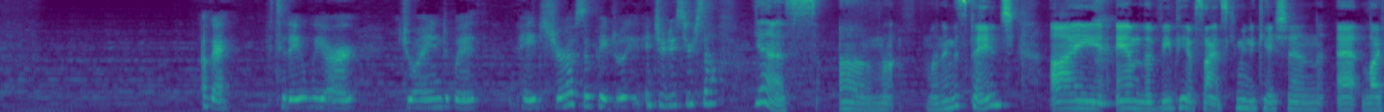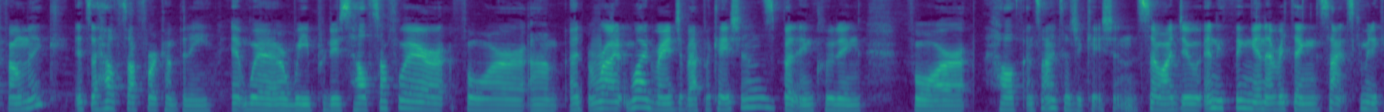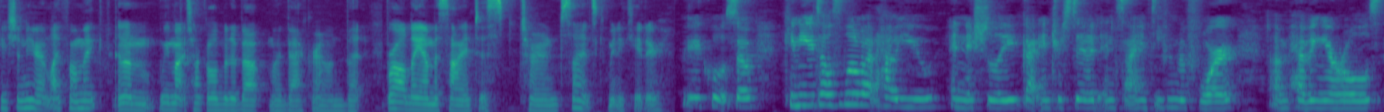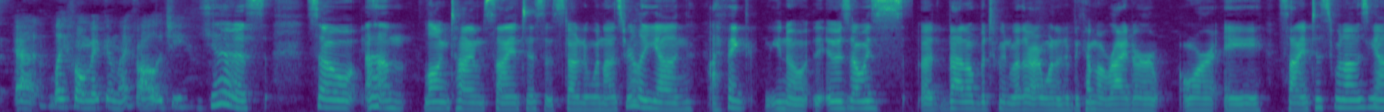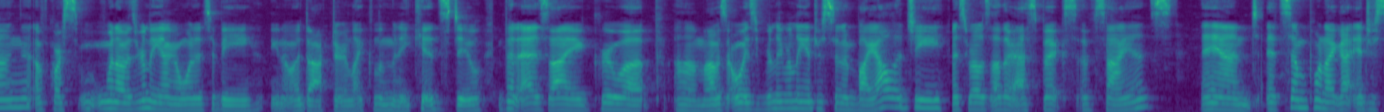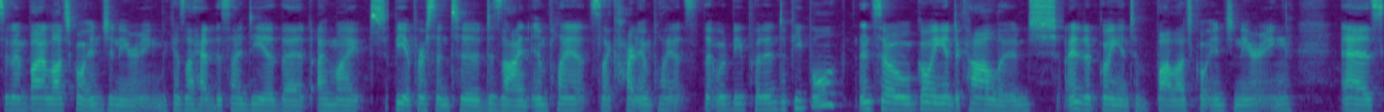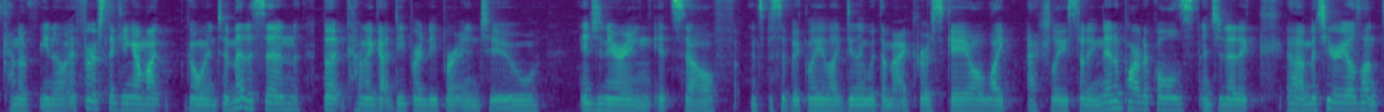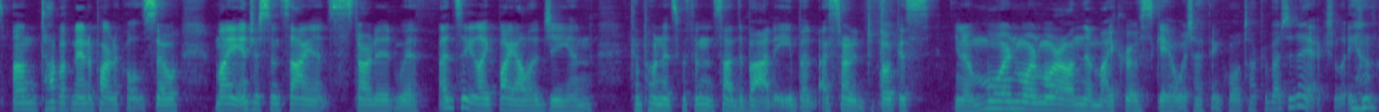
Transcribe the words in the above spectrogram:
Okay, today we are joined with Paige Jarreau. So, Paige, will you introduce yourself? Yes. Um, my name is Paige. I am the VP of Science Communication at LifeOmic. It's a health software company where we produce health software for um, a wide range of applications, but including for health and science education. So I do anything and everything science communication here at LifeOmic, and um, we might talk a little bit about my background, but broadly, I'm a scientist turned science communicator. Very cool. So, can you tell us a little about how you initially got interested in science, even before um, having your roles at LifeOmic and Lifeology. Yes. So, um, longtime scientist. It started when I was really young. I think, you know, it was always a battle between whether I wanted to become a writer or a scientist when I was young. Of course, when I was really young, I wanted to be, you know, a doctor like many kids do. But as I grew up, um, I was always really, really interested in biology as well as other aspects of science. And at some point, I got interested in biological engineering because I had this idea that I might be a person to design implants, like heart implants, that would be put into people. And so, going into college, I ended up going into biological engineering as kind of, you know, at first thinking I might go into medicine, but kind of got deeper and deeper into engineering itself and specifically like dealing with the macro scale like actually studying nanoparticles and genetic uh, materials on on top of nanoparticles. So my interest in science started with i'd say like biology and components within inside the body but i started to focus you know more and more and more on the micro scale which i think we'll talk about today actually.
